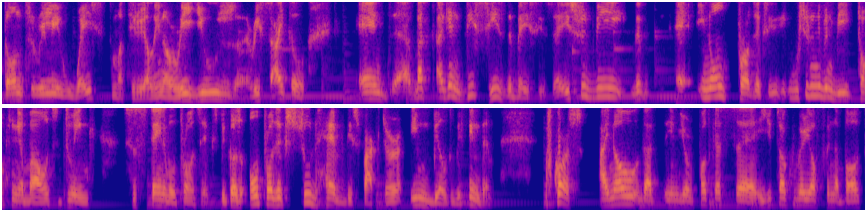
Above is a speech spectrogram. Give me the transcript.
don't really waste material you know reuse uh, recycle and uh, but again this is the basis it should be the Eh, in all projects, we shouldn't even be talking about doing sustainable projects because all projects should have this factor inbuilt within them. Of course, I know that in your podcast, uh, you talk very often about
